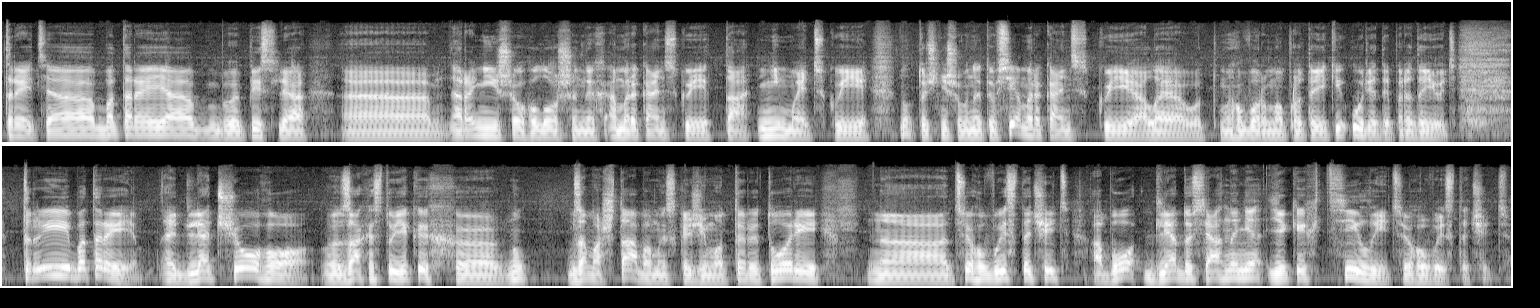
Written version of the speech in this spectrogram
третя батарея після е, раніше оголошених американської та німецької. Ну точніше, вони то всі американської, але от ми говоримо про те, які уряди передають. Три батареї. Для чого захисту яких е, ну. За масштабами, скажімо, територій е, цього вистачить, або для досягнення яких цілей цього вистачить?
